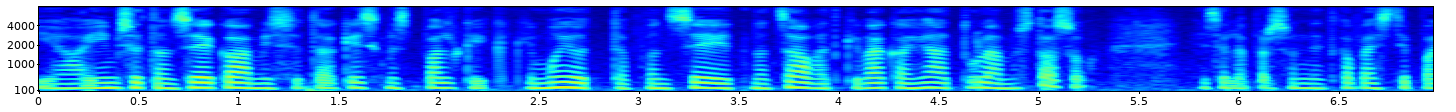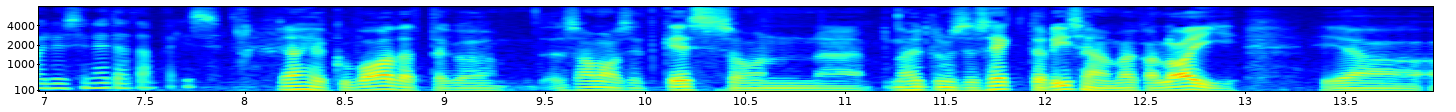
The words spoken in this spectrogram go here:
ja ilmselt on see ka, mis seda keskmist palka ikkagi mõjutab, on see, et nad saavadki väga head tulemustasu. ja sellepärast on neid ka hästi palju siin edetabelis. jah, ja kui vaadata ka samas, et kes on noh, ütleme see sektor ise on väga lai, ja,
